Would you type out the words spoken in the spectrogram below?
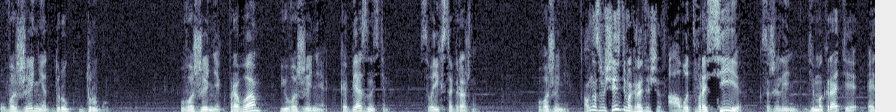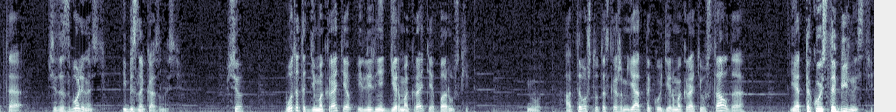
уважение друг к другу. Уважение к правам и уважение к обязанностям своих сограждан. Уважение. А у нас вообще есть демократия сейчас? А вот в России, к сожалению, демократия это вседозволенность и безнаказанность. Все. Вот это демократия, или вернее дермократия по-русски. Вот. От того, что, так скажем, я от такой демократии устал, да, и от такой стабильности,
